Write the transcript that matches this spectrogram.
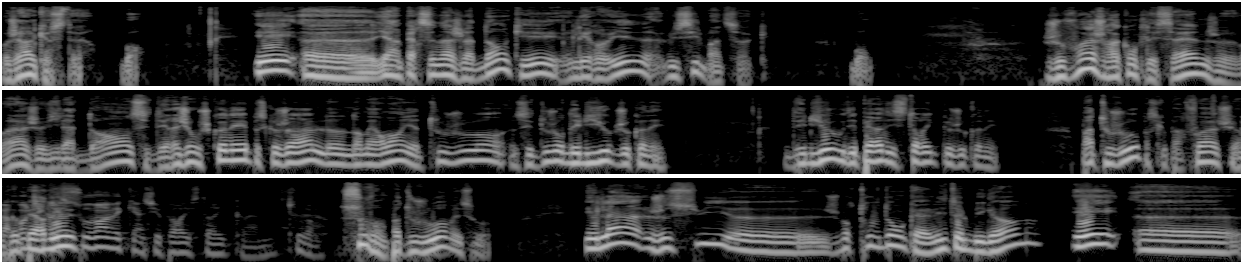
au Gerald Custer. Et euh, il y a un personnage là-dedans qui est l'héroïne Lucille Bradsock. Bon. je vois, je raconte les scènes, je, voilà, je vis là-dedans. C'est des régions que je connais parce que dans mes romans, il y a toujours, c'est toujours des lieux que je connais, des lieux ou des périodes historiques que je connais. Pas toujours, parce que parfois je suis un peu perdu. Souvent avec un support historique quand même. Souvent. Souvent, pas toujours, mais souvent. Et là, je suis, euh, je me retrouve donc à Little Bighorn et euh,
